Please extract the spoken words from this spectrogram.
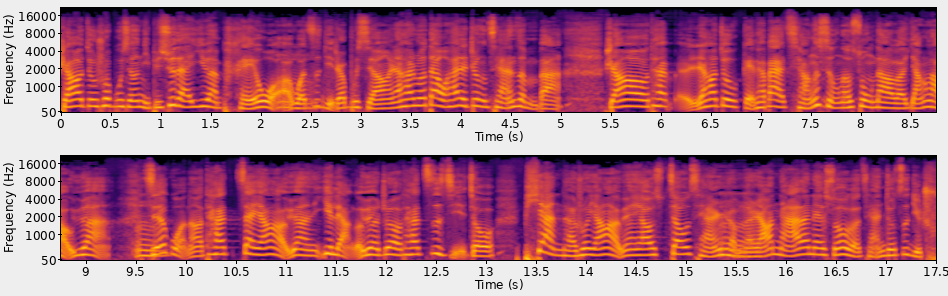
然后就说不行，你必须在医院陪我，嗯我自己这不行。然后他说，但我还得挣钱，怎么办？然后他，呃然后就给他爸强行的送到了养老院。嗯结果呢，他在养老院一两个月之后，他自己就骗他说养老院要交钱什么的，嗯然后拿了那所有的钱就自己出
